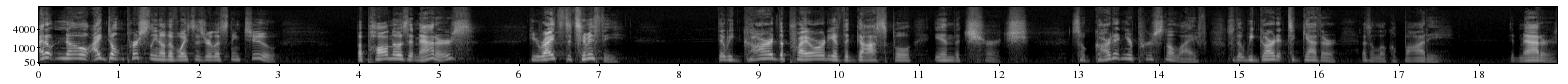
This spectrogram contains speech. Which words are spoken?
I don't know. I don't personally know the voices you're listening to. But Paul knows it matters. He writes to Timothy that we guard the priority of the gospel in the church. So guard it in your personal life so that we guard it together as a local body. It matters.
